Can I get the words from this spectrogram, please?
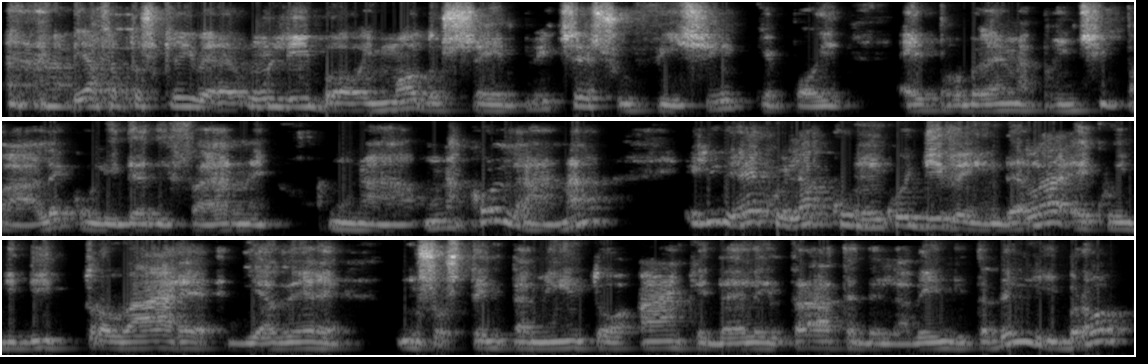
abbiamo fatto scrivere un libro in modo semplice sul phishing, che poi è il problema principale, con l'idea di farne una, una collana e l'idea è quella comunque di venderla e quindi di trovare, di avere un sostentamento anche dalle entrate della vendita del libro,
